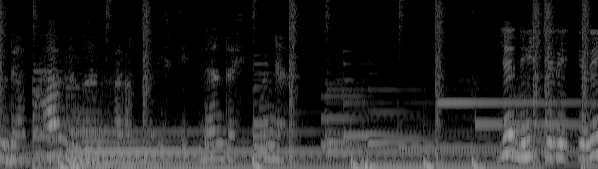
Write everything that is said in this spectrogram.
sudah paham dengan karakteristik dan resikonya. Jadi, ciri-ciri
